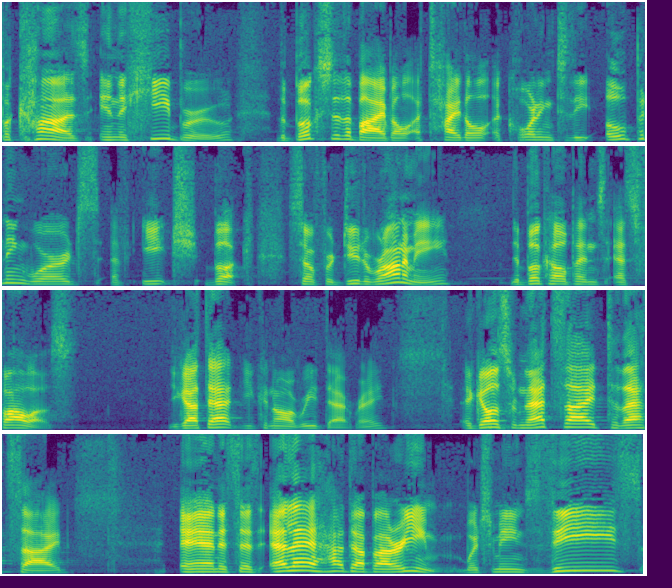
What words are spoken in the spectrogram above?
because in the Hebrew, the books of the Bible are titled according to the opening words of each book. So for Deuteronomy, the book opens as follows. You got that? You can all read that, right? It goes from that side to that side, and it says Ele Hadabarim, which means these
